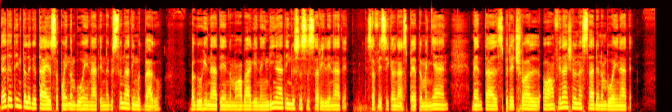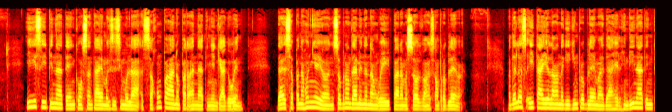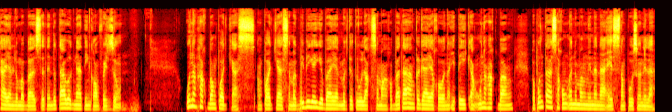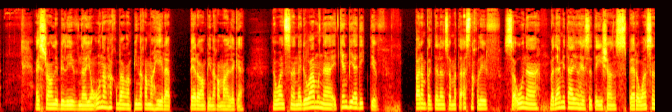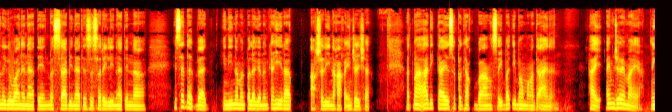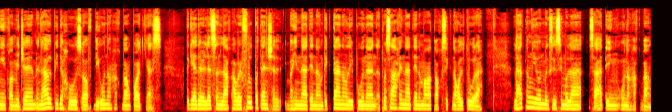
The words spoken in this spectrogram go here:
Dadating talaga tayo sa point ng buhay natin na gusto nating magbago. Baguhin natin ang mga bagay na hindi natin gusto sa sarili natin. Sa physical na aspeto man yan, mental, spiritual, o ang financial na estado ng buhay natin. Iisipin natin kung saan tayo magsisimula at sa kung paanong paraan natin yan gagawin. Dahil sa panahon ngayon, sobrang dami na ng way para masolve ang isang problema. Madalas ay tayo lang ang nagiging problema dahil hindi natin kayang lumabas sa tinatawag nating comfort zone. Unang Hakbang Podcast, ang podcast na magbibigay gabayan magtutulak sa mga kabataang kagaya ko na i-take ang unang hakbang papunta sa kung anumang ninanais ng puso nila. I strongly believe na yung unang hakbang ang pinakamahirap pero ang pinakamahalaga. Na once na nagawa mo na, it can be addictive. Parang pagtalon sa mataas na cliff, sa una, madami tayong hesitations pero once na nagawa na natin, masasabi natin sa sarili natin na it's not that bad. Hindi naman pala ganun kahirap Actually, nakaka-enjoy siya. At maa-addict tayo sa paghakbang sa iba't ibang mga daanan. Hi, I'm Jeremiah. You can call me Jem and I'll be the host of the Unang Hakbang Podcast. Together, let's unlock our full potential. Ibahin natin ang dikta ng lipunan at wasakin natin ang mga toxic na kultura. Lahat ng iyon magsisimula sa ating unang hakbang.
